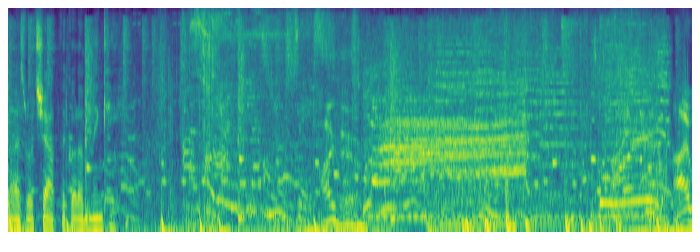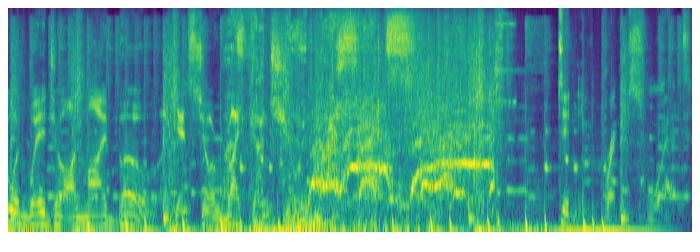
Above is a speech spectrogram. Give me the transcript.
Guys, watch out, they got a minky. I would wager on my bow against your right got you in my sights. Didn't even break a sweat.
